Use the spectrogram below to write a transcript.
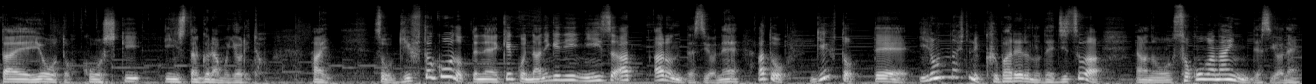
伝えようと、公式インスタグラムよりと。はい。そう、ギフトコードってね、結構何気にニーズあるんですよね。あと、ギフトっていろんな人に配れるので、実は、あの、そこがないんですよね。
